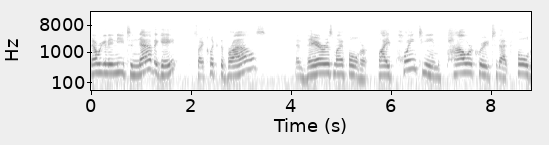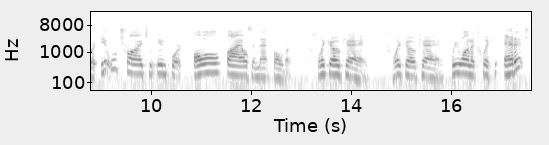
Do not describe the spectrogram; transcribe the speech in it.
Now we're going to need to navigate. So I click the Browse, and there is my folder by pointing Power Query to that folder, it will try to import all files in that folder. Click OK. Click OK. We want to click Edit.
